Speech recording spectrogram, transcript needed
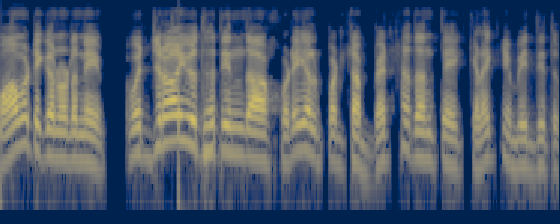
ಮಾವಟಿಗನೊಡನೆ ವಜ್ರಾಯುಧದಿಂದ ಹೊಡೆಯಲ್ಪಟ್ಟ ಬೆಟ್ಟದಂತೆ ಕೆಳಕ್ಕೆ ಬಿದ್ದಿತು.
